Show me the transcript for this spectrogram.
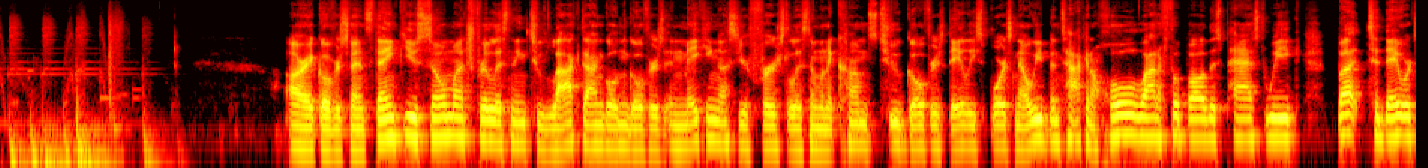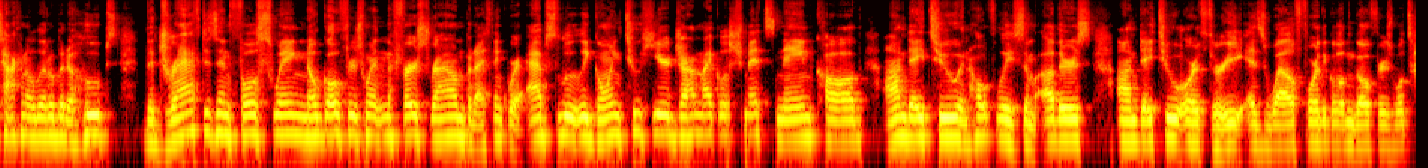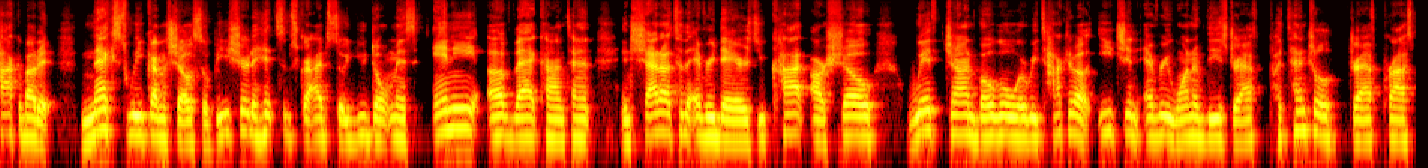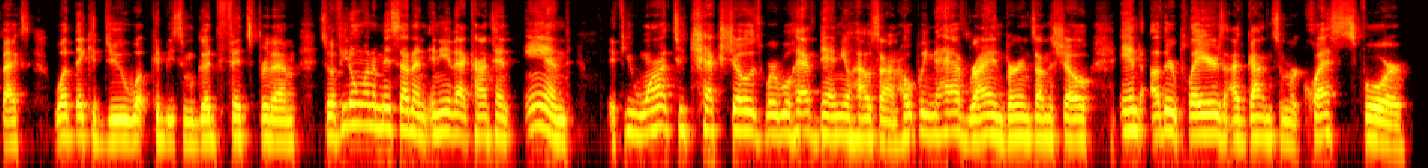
All right, Gophers fans, thank you so much for listening to Locked On Golden Gophers and making us your first listen when it comes to Gophers Daily Sports. Now, we've been talking a whole lot of football this past week, but today we're talking a little bit of hoops. The draft is in full swing. No Gophers went in the first round, but I think we're absolutely going to hear John Michael Schmitz's name called on day two and hopefully some others on day two or three as well for the Golden Gophers. We'll talk about it next week on the show. So be sure to hit subscribe so you don't miss any of that content. And shout out to the everydayers. You caught our show with John Vogel, where we talked about each and every one of these draft potential draft prospects, what they could do, what could be some good fits for them. So if you don't want to miss out on any of that content, and if you want to check shows where we'll have Daniel House on, hoping to have Ryan Burns on the show and other players, I've gotten some requests for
